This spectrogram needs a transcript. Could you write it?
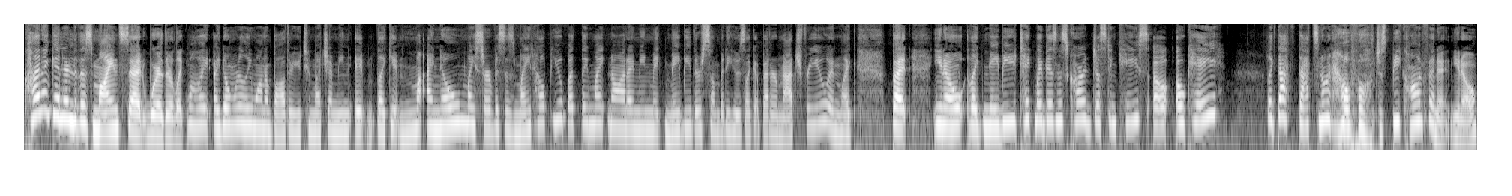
kind of get into this mindset where they're like, well, I, I don't really want to bother you too much. I mean, it like it, I know my services might help you, but they might not. I mean, make, maybe there's somebody who's like a better match for you. And like, but you know, like maybe you take my business card just in case. Oh, okay like that that's not helpful. Just be confident you know?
